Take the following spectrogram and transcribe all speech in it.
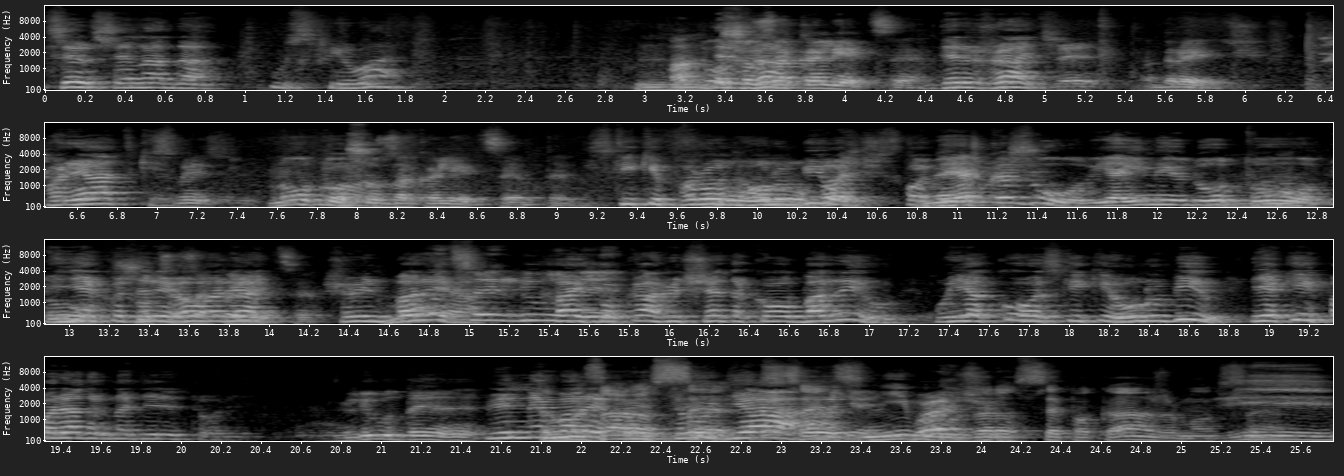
це все треба успівати, А то що за колекція, держати Де? Андрійович? порядки. В смислі? Ну то що за колекція в тебе? Скільки пород Ну, голубів. бачиш. Ну я ж кажу, я імею до того, І того, що некоторі це за говорять, колекція. що він Ну, барига. це люди. Хай покажуть ще такого баригу, у якого скільки голубів і який порядок на території. Люди. Він не То ми зараз все, все знімемо, Бачиш? зараз все покажемо. Все. І...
